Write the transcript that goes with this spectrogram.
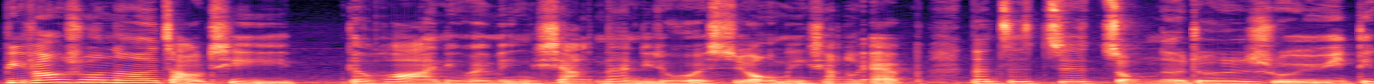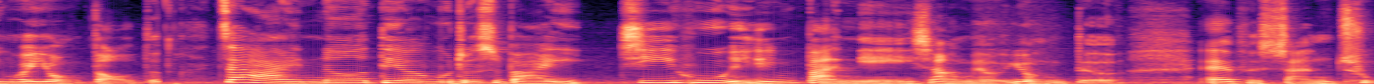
比方说呢，早起的话你会冥想，那你就会使用冥想的 App，那这这种呢就是属于一定会用到的。再来呢，第二步就是把已几乎已经半年以上没有用的 App 删除。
